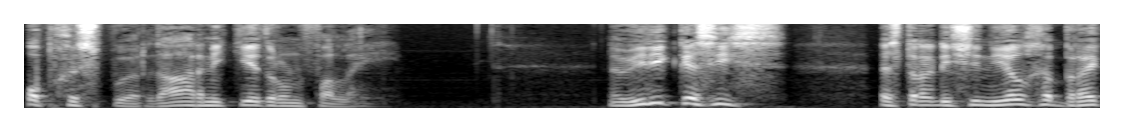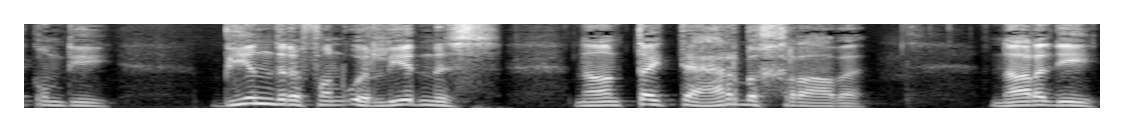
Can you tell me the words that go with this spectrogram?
opgespoor daar in die Kedronvallei. Nou hierdie kussies is tradisioneel gebruik om die beendere van oorledenes na 'n tyd te herbegrawe nadat die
